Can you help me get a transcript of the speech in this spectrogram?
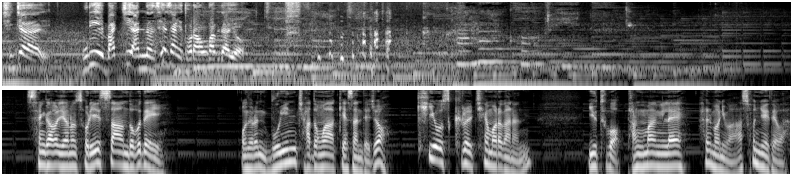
진짜 우리에 맞지 않는 세상이 돌아온가 보다요. 생각을 여는 소리 Sound of Day. 오늘은 무인 자동화 계산대죠. 키오스크를 체험하러 가는 유튜버 박막례 할머니와 손녀의 대화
